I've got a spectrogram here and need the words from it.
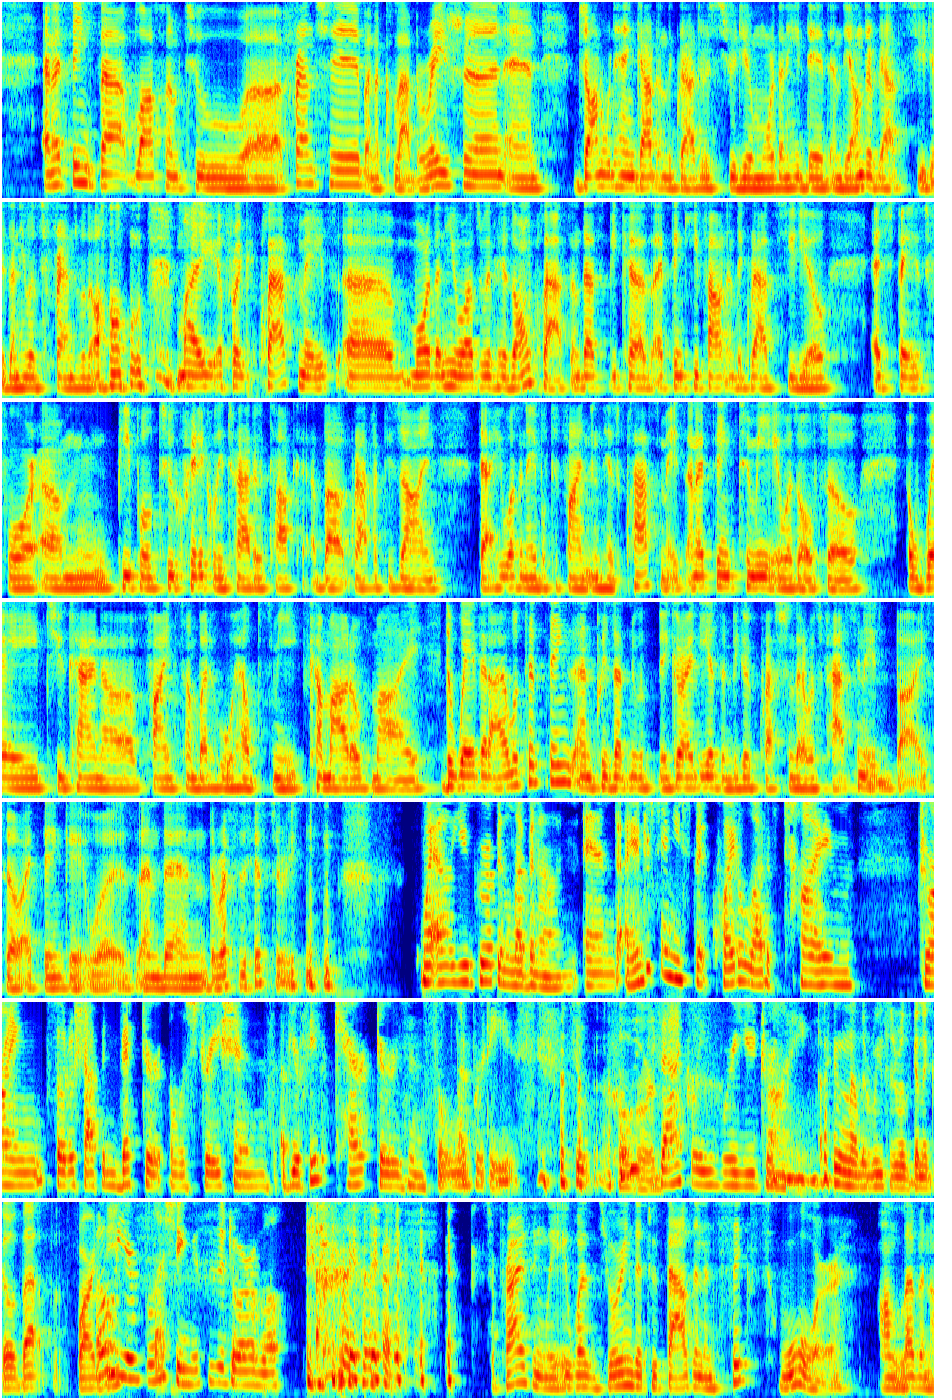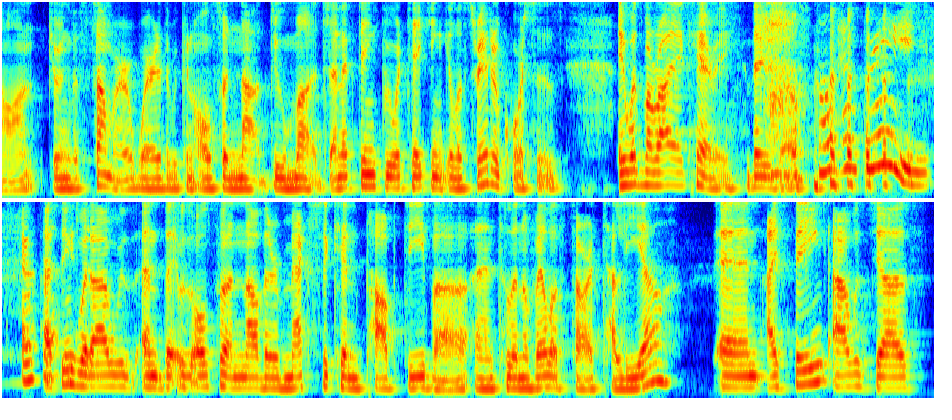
And I think that blossomed to uh, a friendship and a collaboration. And John would hang out in the graduate studio more than he did in the undergrad studio. And he was friends with all my classmates uh, more than he was with his own class. And that's because I think he found in the grad studio a space for um, people to critically try to talk about graphic design that he wasn't able to find in his classmates. And I think to me, it was also a way to kind of find somebody who helps me come out of my the way that I looked at things and present me with bigger ideas and bigger questions that I was fascinated by. So I think it was and then the rest is history. well, you grew up in Lebanon and I understand you spent quite a lot of time drawing Photoshop and vector illustrations of your favorite characters and celebrities. So, who oh, exactly were you drawing? I didn't know the research was going to go that far. Oh, deep. you're blushing. This is adorable. Surprisingly, it was during the 2006 war on Lebanon during the summer where we can also not do much. And I think we were taking illustrator courses it was Mariah Carey. There you go. oh, how great! How I think what I was, and there was also another Mexican pop diva and telenovela star, Thalia. And I think I was just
